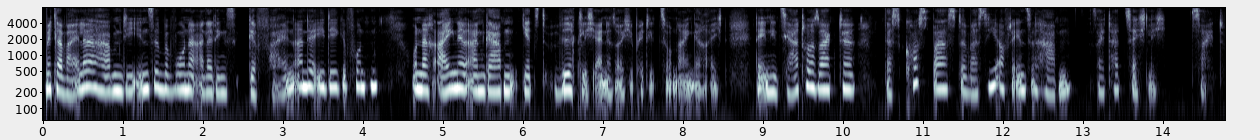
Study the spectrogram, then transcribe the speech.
Mittlerweile haben die Inselbewohner allerdings Gefallen an der Idee gefunden und nach eigenen Angaben jetzt wirklich eine solche Petition eingereicht. Der Initiator sagte, das Kostbarste, was sie auf der Insel haben, sei tatsächlich Zeit.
